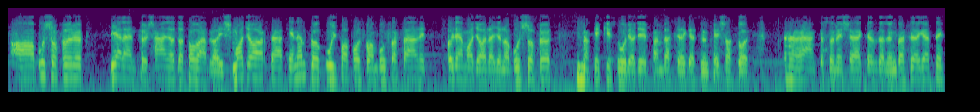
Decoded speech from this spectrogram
a buszsofőrök jelentős hányada továbbra is magyar, tehát én nem tudok úgy paposzban buszra szállni, hogy nem magyar legyen a buszsofőr, aki kiszúrja, hogy éppen beszélgetünk, és akkor ránk köszön, és elkezdelünk beszélgetni.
